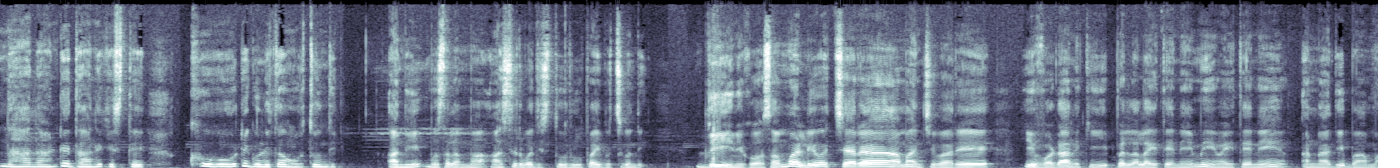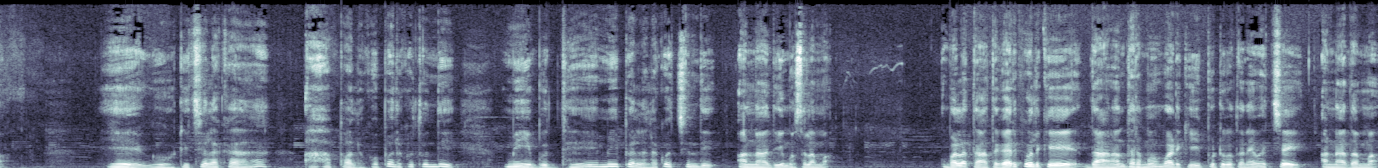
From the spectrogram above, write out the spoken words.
నాలాంటి దానికి ఇస్తే కోటి గుణితం అవుతుంది అని ముసలమ్మ ఆశీర్వదిస్తూ రూపాయి పుచ్చుకుంది. దీనికోసం మళ్ళీ వచ్చారా? మంచివారే ఇవ్వడానికి పిల్లలైతేనే మేమైతేనే అన్నది బామ్మ. ఏ గూటి చిలక ఆ పలుకు పలుకుతుంది. మీ బుద్ధే మీ పిల్లలకు వచ్చింది అన్నది ముసలమ్మ. వాళ్ళ తాతగారి పోలికే దానం ధర్మం వాడికి పుట్టుకతోనే వచ్చాయి అన్నదమ్మ.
